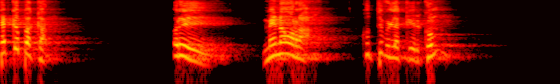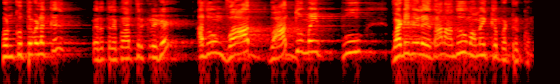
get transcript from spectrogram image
தெற்கு பக்கம் ஒரு மெனோரா குத்து விளக்கு இருக்கும். பொன் குத்து விளக்கு வேறத்தில் பார்த்திருக்கிறீர்கள். அதுவும் வாத் வாத்துமை பூ வடிவிலே தான் அதுவும் அமைக்கப்பட்டிருக்கும்.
